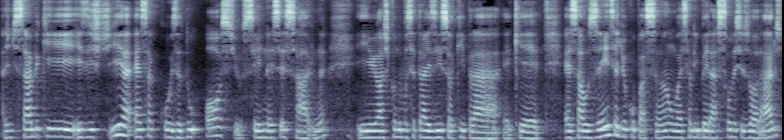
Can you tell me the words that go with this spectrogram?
a gente sabe que existia essa coisa do ócio ser necessário, né? E eu acho que quando você traz isso aqui para é, que é essa ausência de ocupação, essa liberação desses horários,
